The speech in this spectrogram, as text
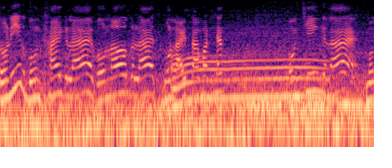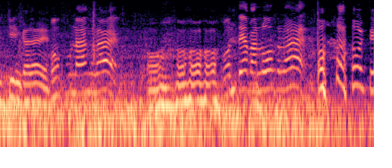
ตัวนี้ก็บุญไทยกันแล้วบุญเรากันแล้วบุญไหลตามประเทศบุญจีนกันแล้วเมืองจีนก็ได้บุญฟูนานกันแล้วอ๋อบุญเตะบานโลกันแล้วเตี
